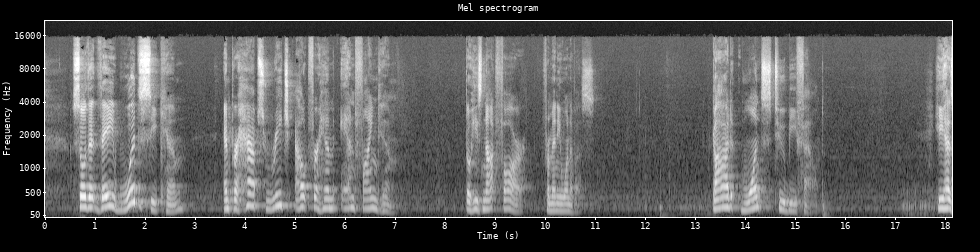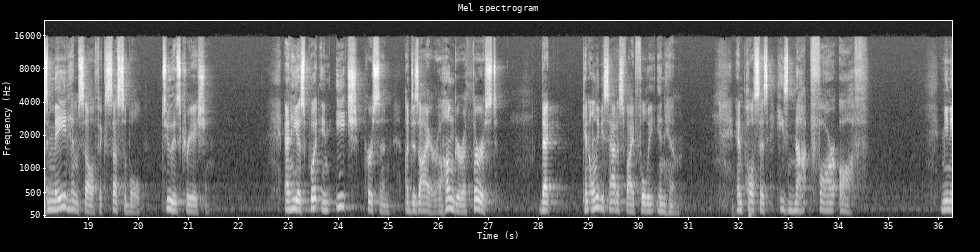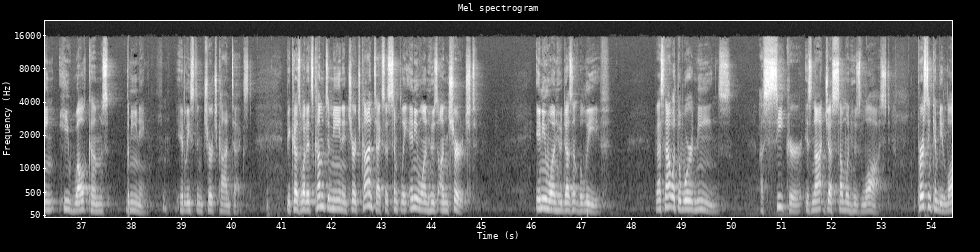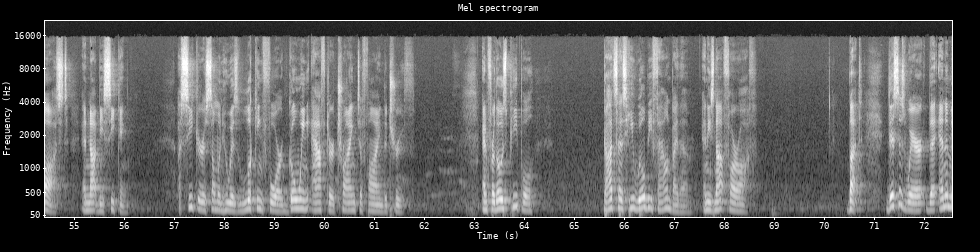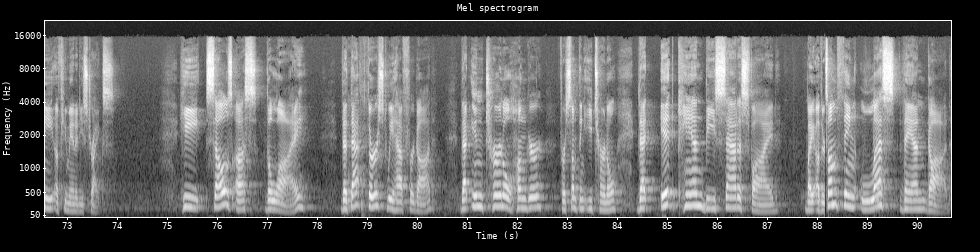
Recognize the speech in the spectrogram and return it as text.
so that they would seek him and perhaps reach out for him and find him, though he's not far from any one of us. God wants to be found. He has made himself accessible to his creation. And he has put in each person a desire, a hunger, a thirst that can only be satisfied fully in him. And Paul says he's not far off, meaning he welcomes the meaning, at least in church context. Because what it's come to mean in church context is simply anyone who's unchurched, anyone who doesn't believe. But that's not what the word means. A seeker is not just someone who's lost. A person can be lost and not be seeking. A seeker is someone who is looking for, going after, trying to find the truth. And for those people, God says He will be found by them, and He's not far off. But this is where the enemy of humanity strikes. He sells us the lie that that thirst we have for God, that internal hunger for something eternal, that it can be satisfied by others. Something less than God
